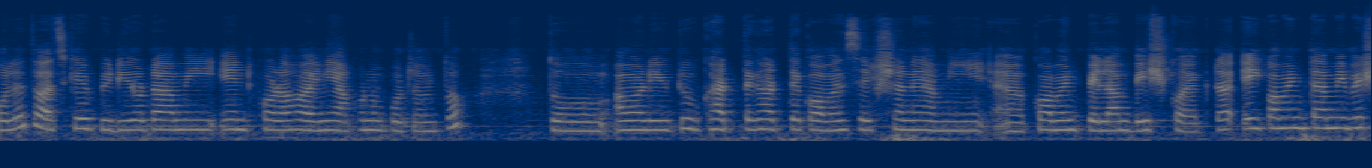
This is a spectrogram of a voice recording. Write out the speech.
বলে। তো আজকের ভিডিওটা আমি এন্ড করা হয়নি এখনও পর্যন্ত। তো আমার ইউটিউব ঘাটতে ঘাটতে কমেন্ট সেকশানে আমি কমেন্ট পেলাম বেশ কয়েকটা। এই কমেন্টটা আমি বেশ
